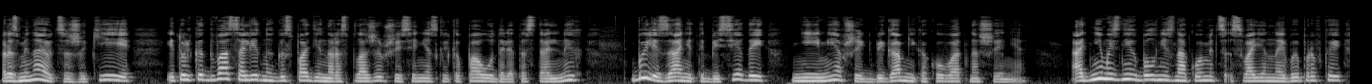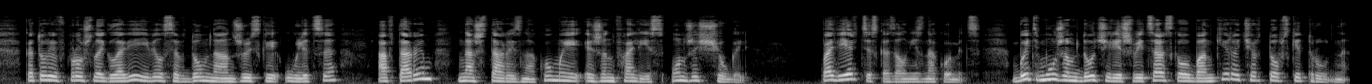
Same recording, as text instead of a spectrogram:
разминаются жокеи, и только два солидных господина, расположившиеся несколько поодаль от остальных, были заняты беседой, не имевшей к бегам никакого отношения. Одним из них был незнакомец с военной выправкой, который в прошлой главе явился в дом на Анжуйской улице, а вторым — наш старый знакомый Эжен Фалис, он же Щеголь. «Поверьте», — сказал незнакомец, — «быть мужем дочери швейцарского банкира чертовски трудно».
